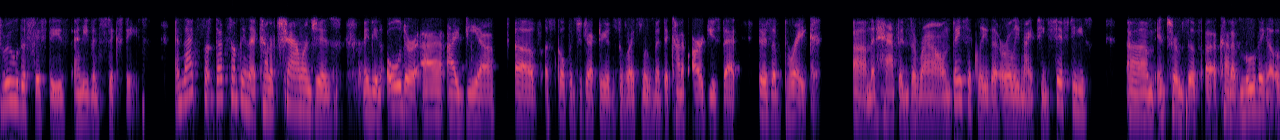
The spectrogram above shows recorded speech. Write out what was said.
through the 50s and even 60s. And that's that's something that kind of challenges maybe an older uh, idea of a scope and trajectory of the civil rights movement that kind of argues that there's a break um, that happens around basically the early 1950s um, in terms of uh, kind of moving, uh,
